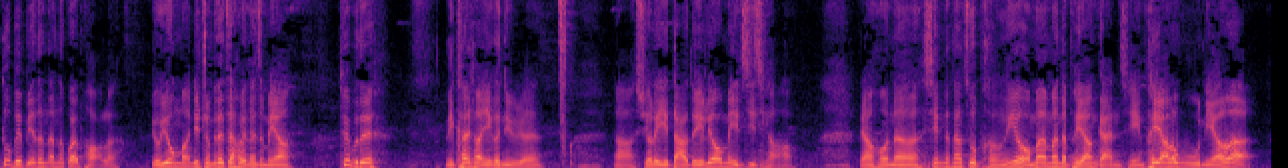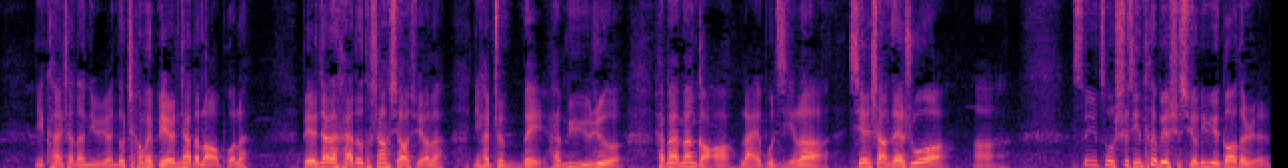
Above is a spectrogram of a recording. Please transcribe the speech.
都被别的男的拐跑了，有用吗？你准备的再好又能怎么样？对不对？你看上一个女人，啊，学了一大堆撩妹技巧。然后呢，先跟他做朋友，慢慢的培养感情，培养了五年了，你看上的女人都成为别人家的老婆了，别人家的孩子都上小学了，你还准备，还预热，还慢慢搞，来不及了，先上再说啊。所以做事情，特别是学历越高的人，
